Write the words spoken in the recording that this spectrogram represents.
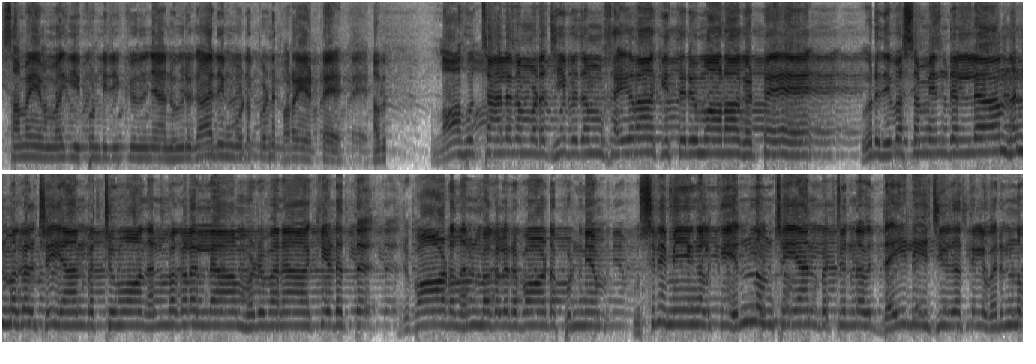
സമയം വൈകിക്കൊണ്ടിരിക്കുന്നു. ഞാൻ ഒരു കാര്യം കൂടെ പറയട്ടെ. അള്ളാഹുച്ചാല അള്ളാഹു നമ്മുടെ ജീവിതം ഹൈറാക്കി തെരുമാറാകട്ടെ. ഒരു ദിവസം എന്തെല്ലാം നന്മകൾ ചെയ്യാൻ പറ്റുമോ? നന്മകളെല്ലാം മുഴുവനാക്കിയെടുത്ത് ഒരുപാട് നന്മകൾ ഒരുപാട് പുണ്യം മുസ്ലിമീങ്ങൾക്ക് എന്നും ചെയ്യാൻ പറ്റുന്ന ഡെയിലി ജീവിതത്തിൽ വരുന്നു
